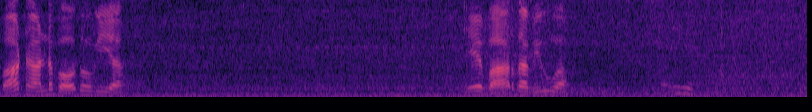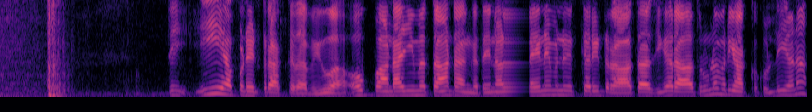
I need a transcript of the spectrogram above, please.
ਬਾਹਰ ਠੰਡ ਬਹੁਤ ਹੋ ਗਈ ਆ। ਇਹ ਬਾਹਰ ਦਾ ਵਿਊ ਆ। ਤੇ ਇਹ ਆਪਣੇ ਟਰੱਕ ਦਾ ਵਿਊ ਆ। ਉਹ ਪਾਂਡਾ ਜੀ ਮੈਂ ਤਾਂ ਟੰਗ ਤੇ, ਨਾਲ ਇਹਨੇ ਮੈਨੂੰ ਇੱਕ ਵਾਰੀ ਡਰਾਤਾ ਸੀਗਾ। ਰਾਤ ਨੂੰ ਨਾ ਮੇਰੀ ਅੱਖ ਖੁੱਲੀ ਆ ਨਾ,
